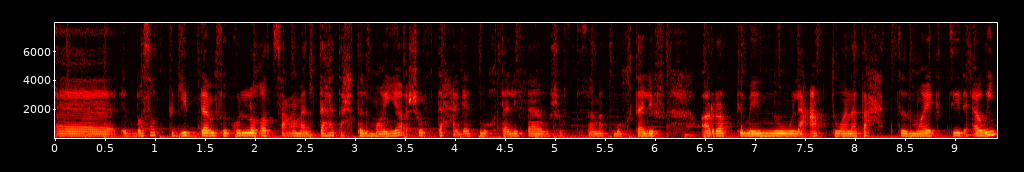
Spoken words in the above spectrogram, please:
آه اتبسطت جدا في كل غطسة عملتها تحت المية. شفت حاجات مختلفة وشفت سمك مختلف. قربت منه ولعبت وأنا تحت المية كتير قوي.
